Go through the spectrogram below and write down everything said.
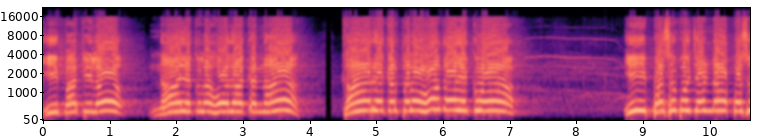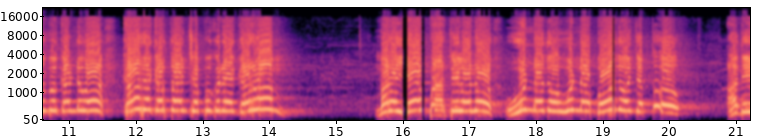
ఈ పార్టీలో నాయకుల హోదా కన్నా కార్యకర్తల హోదా ఎక్కువ. ఈ పసుపు జెండా పసుపు కండువ కార్యకర్త అని చెప్పుకునే గర్వం మన ఏ పార్టీలోనూ ఉండదు ఉండబోదు అని చెప్తూ అది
